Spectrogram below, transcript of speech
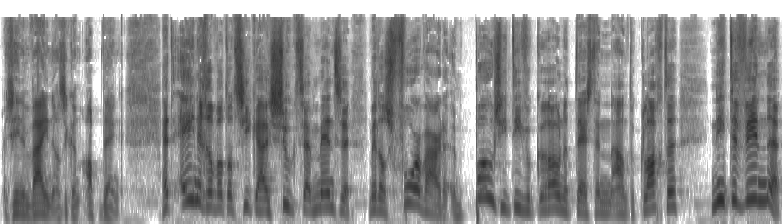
zin in wijn als ik aan Ab denk. Het enige wat dat ziekenhuis zoekt zijn mensen met als voorwaarde een positieve coronatest en een aantal klachten. Niet te vinden.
